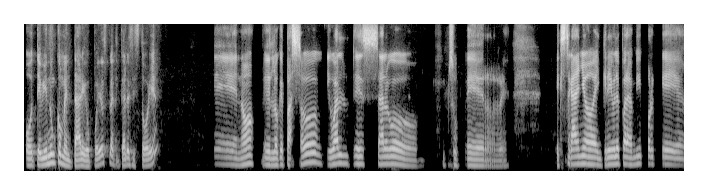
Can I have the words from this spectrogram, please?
o te vi en un comentario. ¿Puedes platicar esa historia? Eh, no, eh, lo que pasó igual es algo súper extraño e increíble para mí porque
